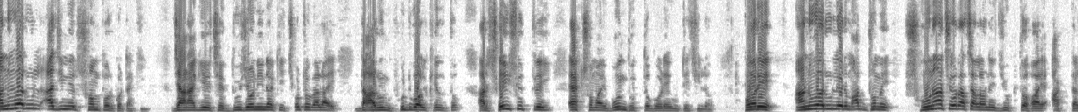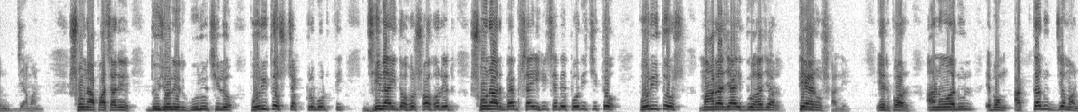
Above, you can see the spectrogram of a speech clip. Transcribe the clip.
আনোয়ারুল আজিমের সম্পর্কটা কি? জানা গিয়েছে দুজনই নাকি ছোটবেলায় দারুণ ফুটবল খেলতো আর সেই সূত্রেই একসময় বন্ধুত্ব গড়ে উঠেছিল। পরে আনোয়ারুলের মাধ্যমে সোনা চোরাচালানে যুক্ত হয় আক্তারুজ্জামান সোনা পাচারে দুজনের গুরু ছিল পরিতোষ চক্রবর্তী। ঝিনাইদহ শহরের সোনার ব্যবসায়ী হিসেবে পরিচিত পরিতোষ মারা যায় দু হাজার তেরো সালে। এরপর আনোয়ারুল এবং আক্তারুজ্জামান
